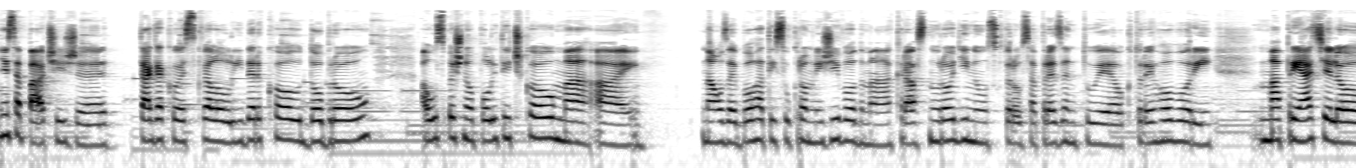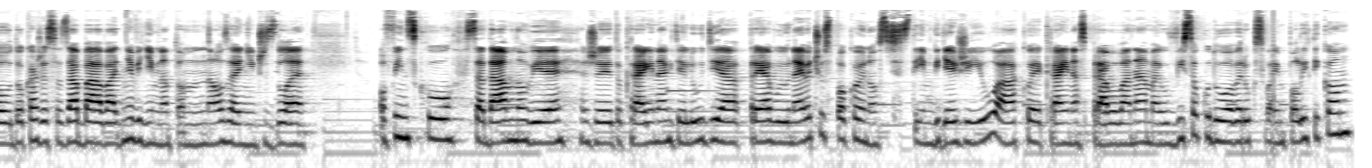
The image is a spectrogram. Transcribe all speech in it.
Mne sa páči, že tak ako je skvelou líderkou, dobrou a úspešnou političkou, má aj naozaj bohatý súkromný život, má krásnu rodinu, s ktorou sa prezentuje, o ktorej hovorí, má priateľov, dokáže sa zabávať, nevidím na tom naozaj nič zlé. O Fínsku sa dávno vie, že je to krajina, kde ľudia prejavujú najväčšiu spokojnosť s tým, kde žijú a ako je krajina správovaná, majú vysokú dôveru k svojim politikom.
